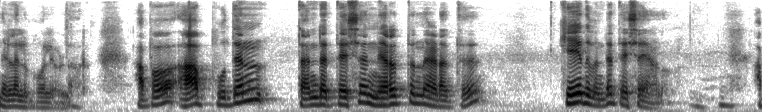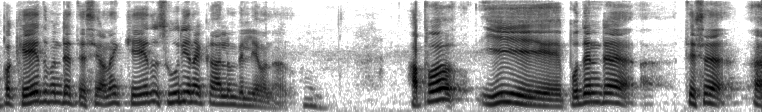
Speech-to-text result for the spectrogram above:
നിഴൽ പോലെയുള്ളവർ. അപ്പോൾ ആ ബുധൻ തന്റെ ദശ നിരത്തുന്നിടത്ത് കേതുവിന്റെ ദശയാണ് അപ്പോൾ കേതുവിന്റെ ദശയാണ് കേതു സൂര്യനേക്കാളും വലിയവനാണ്. അപ്പോൾ ഈ ബുധന്റെ ദിശ ആ,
